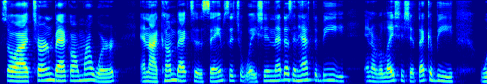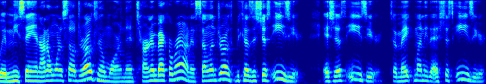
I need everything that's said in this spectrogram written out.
So I turned back on my word and I come back to the same situation. That doesn't have to be in a relationship. That could be with me saying I don't want to sell drugs no more and then turning back around and selling drugs because it's just easier. It's just easier to make money. That it's just easier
